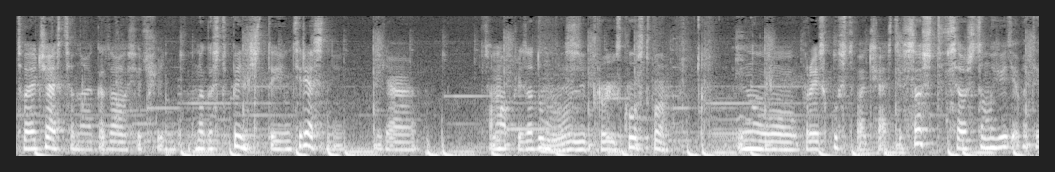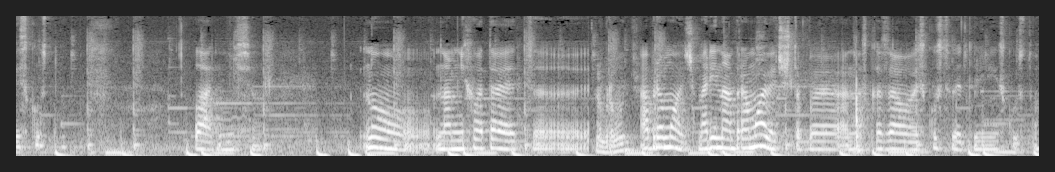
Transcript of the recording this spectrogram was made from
Твоя часть, она оказалась очень многоступенчатой и интересной. Я сама призадумалась. Ну, не про искусство. Ну, про искусство отчасти. Все, что, все, что мы видим, это искусство. Ладно, не все. Ну, нам не хватает... Э, Абрамович? Абрамович. Марина Абрамович, чтобы она сказала, искусство это или не искусство.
